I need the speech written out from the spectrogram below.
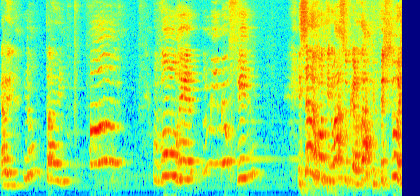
Ela diz, não tenho. Ah, vou morrer. E meu filho? E se ela continuasse o cardápio das suas,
